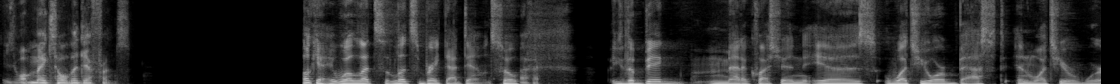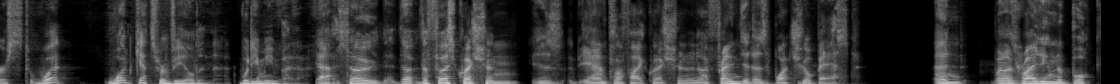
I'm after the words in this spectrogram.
is what makes all the difference. Okay, well let's let's break that down. So Perfect. the big meta question is what's your best and what's your worst? What what gets revealed in that? What do you mean by that? Yeah. So the, the first question is the amplify question, and I framed it as what's your best? And when I was writing the book,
